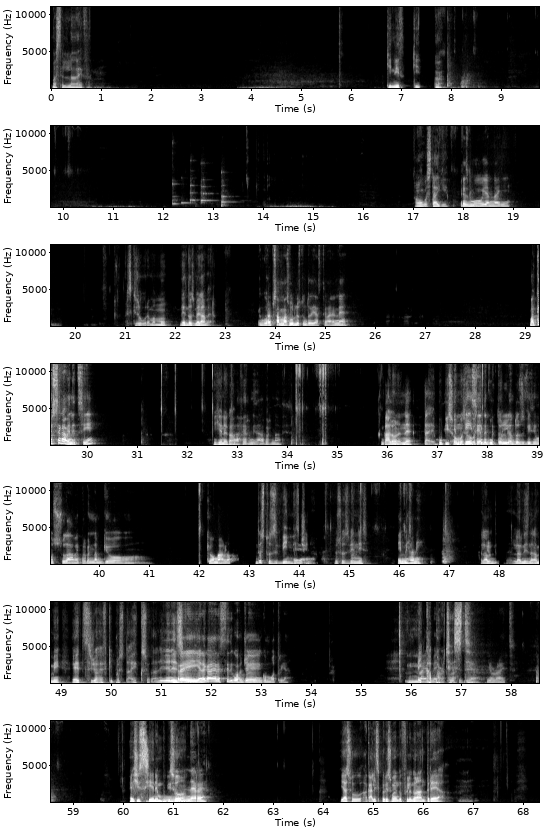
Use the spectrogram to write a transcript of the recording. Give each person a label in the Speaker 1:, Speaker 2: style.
Speaker 1: Είμαστε live. Κινήθ... Κι... Α. Ω, Κωστάκη.
Speaker 2: Πες μου, Γιαννάκη,
Speaker 1: Βρίσκεις ο κουρέμα μου. Δεν το σμέγαμερ.
Speaker 2: κουρέψαν μας όλους τον το διάστημα, ναι, Μα ποιος σε έκαμε έτσι,
Speaker 1: Η γυναίκα μου.
Speaker 2: καταφέρνει τα, περνάτε.
Speaker 1: Καλό είναι, ναι. Τα- Που πίσω όμως
Speaker 2: Εντύσαι,
Speaker 1: εγώ στην
Speaker 2: είναι
Speaker 1: κούπα.
Speaker 2: το λίγο το σβήθιμο σου δάμε, έπρεπε να είναι πιο... πιο μάλλον.
Speaker 1: Δεν το στο σβήνεις,
Speaker 2: Ε.
Speaker 1: τσινό. Δεν το σβήνεις.
Speaker 2: Ε, μηχανή.
Speaker 1: Λάλλον- Λάλλον να κάνει έτσι και φεύγει προς τα έξω. Δεν είναι
Speaker 2: Ρε, η
Speaker 1: σβήνεις.
Speaker 2: γυναίκα είναι αισθητικό και κομμότρια.
Speaker 1: Make-up
Speaker 2: Make-up
Speaker 1: artist.
Speaker 2: Yeah, you're right.
Speaker 1: Έχεις CNN που πίσω;
Speaker 2: Ναι, ρε.
Speaker 1: Γεια σου, α, καλησπέρισουμε τον φίλο τον Ανδρέα.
